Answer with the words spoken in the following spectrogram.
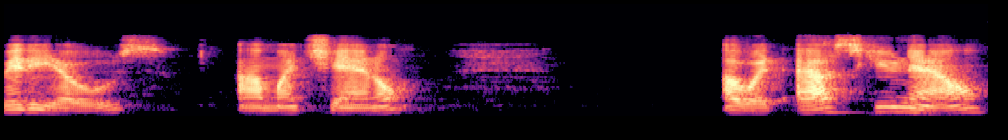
videos on my channel. I would ask you now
